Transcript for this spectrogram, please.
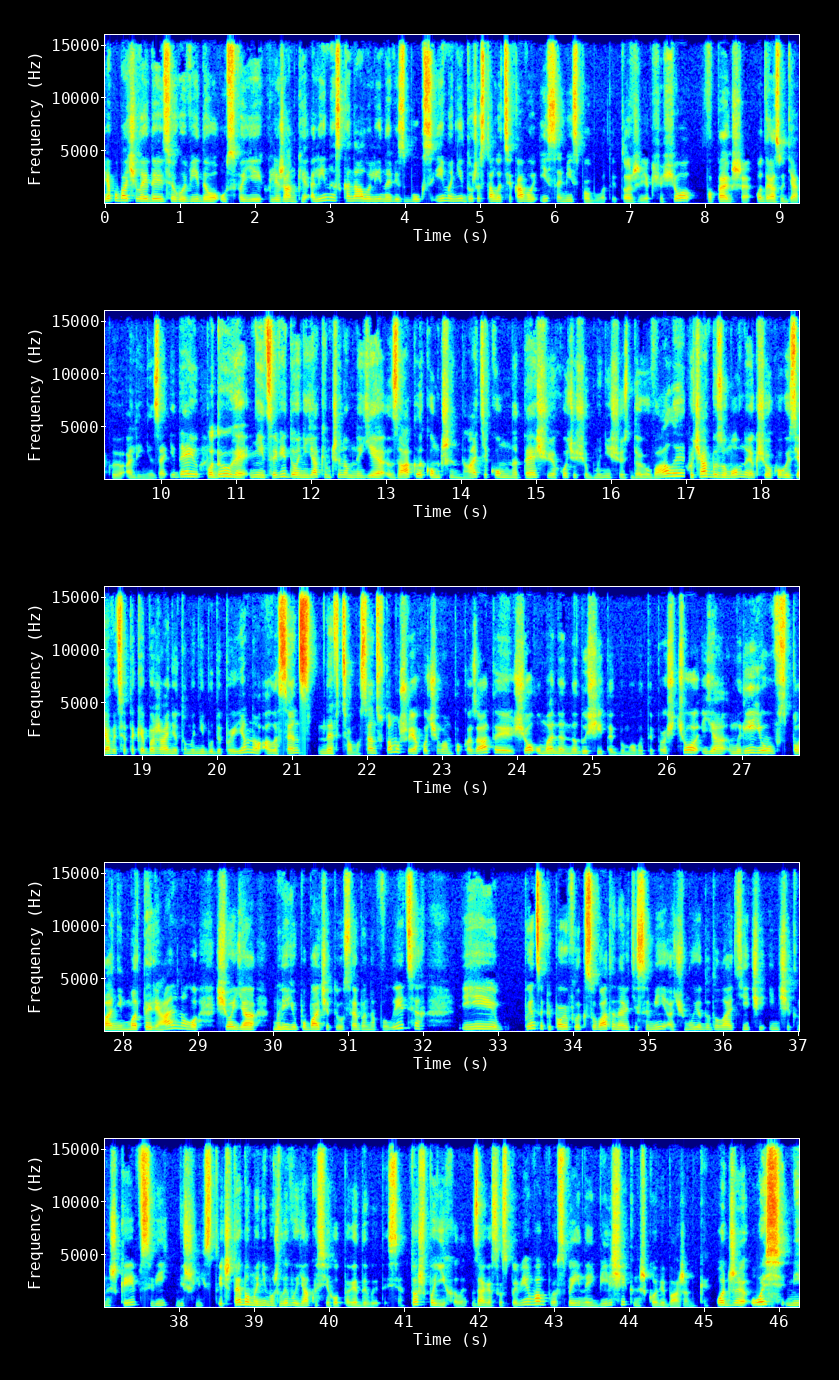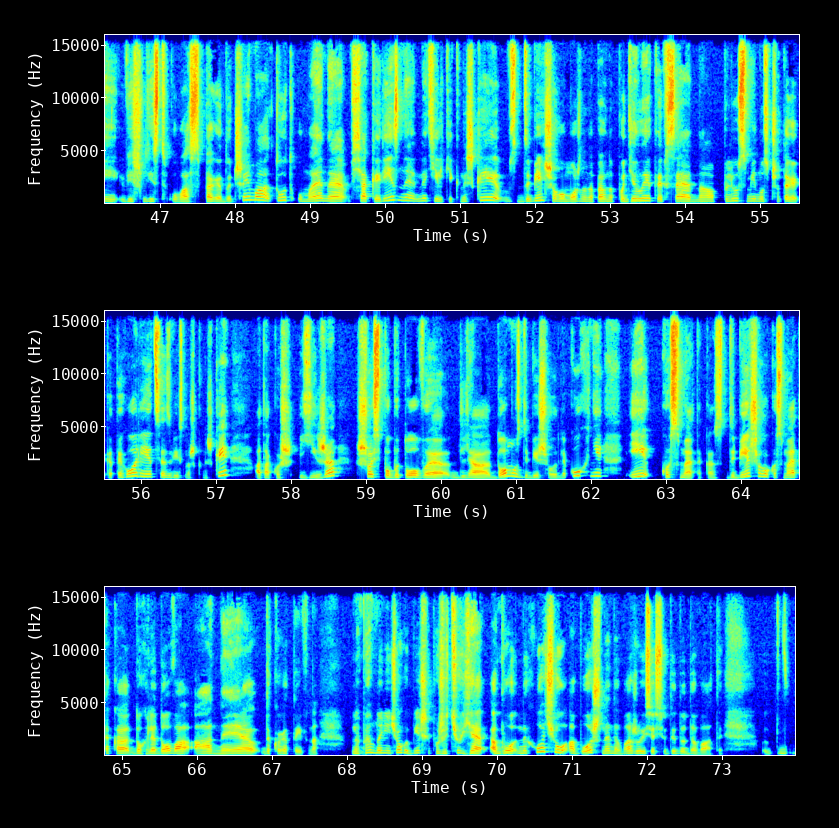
Я побачила ідею цього відео у своєї коліжанки Аліни з каналу Ліна Візбукс, і мені дуже стало цікаво і самі спробувати. Тож, якщо що, по-перше, одразу дякую Аліні за ідею. По-друге, ні, це відео ніяким чином не є закликом чи натяком на те, що я хочу, щоб мені щось дарували. Хоча, безумовно, якщо у когось з'явиться таке бажання, то мені буде приємно, але сенс не в цьому. Сенс в тому, що я хочу вам показати, що у мене на душі, так би мовити, про що я мрію в плані матеріального, що я мрію побачити у себе на полицях, і, принципі, порефлексувати навіть і самі, а чому я додала ті чи інші книжки в свій вішліст. І чи треба мені можливо якось його передивитися? Тож поїхали. Зараз розповім вам про свої найбільші книжкові бажанки. Отже, ось мій вішліст у вас перед очима. Тут у мене всяке різне, не тільки книжки. Здебільшого можна, напевно, поділити все на плюс-мінус чотири категорії. Це, звісно ж, книжки, а також їжа, щось побутове для дому, здебільшого для кухні, і косметика. Здебільшого косметика доглядова, а не декоративна. Напевно, нічого більше по життю я або не хочу, або ж не наважуюся сюди додавати.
